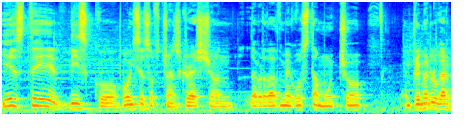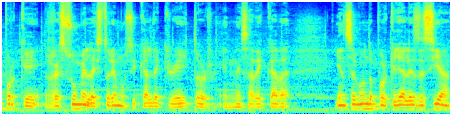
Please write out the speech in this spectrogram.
Y este disco, Voices of Transgression, la verdad me gusta mucho. En primer lugar porque resume la historia musical de Creator en esa década. Y en segundo porque ya les decía,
